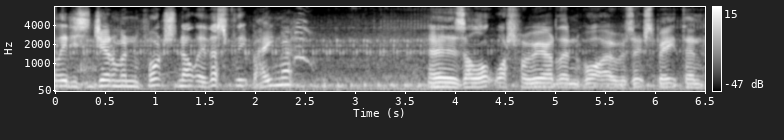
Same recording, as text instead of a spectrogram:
Right ladies and gentlemen, unfortunately this fleet behind me is a lot worse for wear than what I was expecting.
